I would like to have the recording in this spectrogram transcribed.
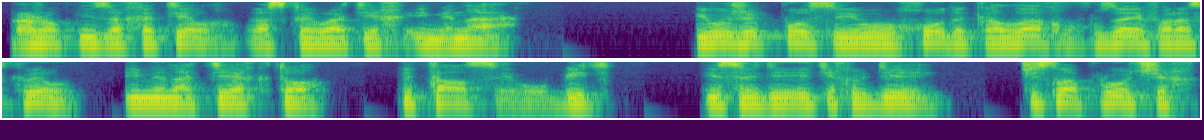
Пророк не захотел раскрывать их имена. И уже после его ухода к Аллаху Хузайфа раскрыл имена тех, кто пытался его убить. И среди этих людей, числа прочих,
